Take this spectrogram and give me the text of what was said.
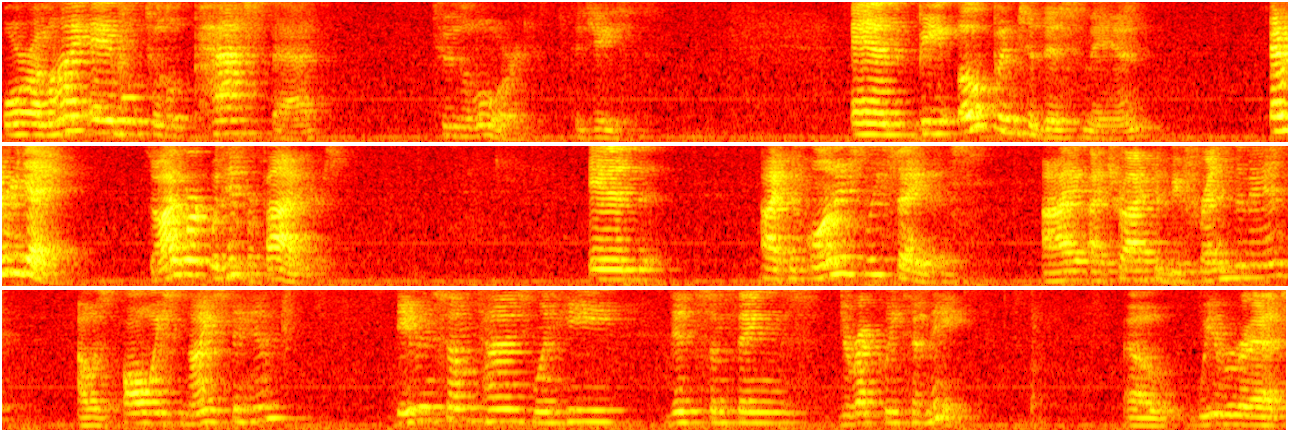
Or am I able to look past that to the Lord, to Jesus? And be open to this man every day. So I worked with him for five years. And I can honestly say this. I, I tried to befriend the man. I was always nice to him. Even sometimes when he did some things directly to me. Uh, we were at,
